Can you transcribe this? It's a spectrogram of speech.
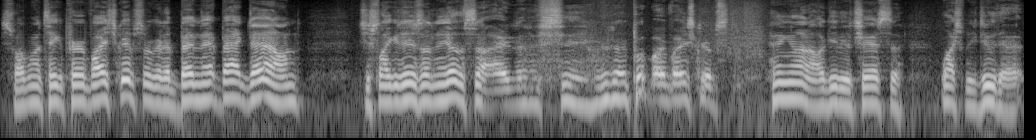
So I'm going to take a pair of vice grips. We're going to bend that back down just like it is on the other side. Let me see. Where did I put my vice grips? Hang on. I'll give you a chance to watch me do that.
